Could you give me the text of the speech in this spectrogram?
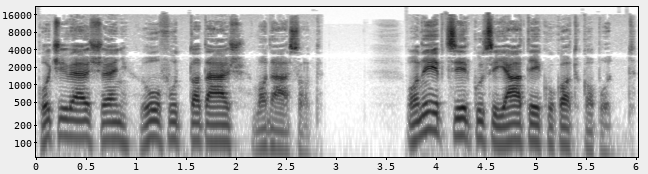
kocsiverseny, lófuttatás, vadászat. A nép cirkuszi játékokat kapott.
